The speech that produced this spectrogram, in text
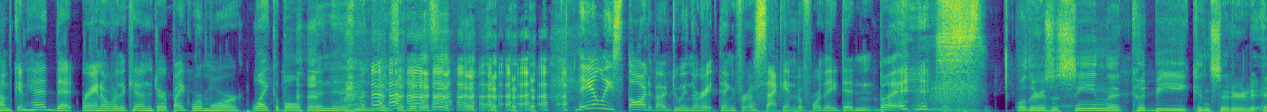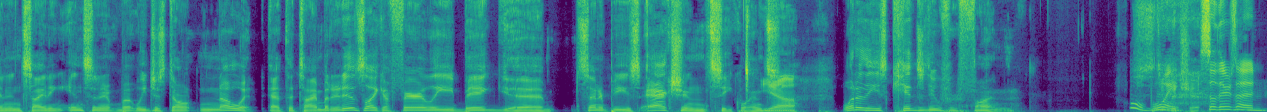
Pumpkinhead that ran over the kid on the dirt bike were more likable than, the, than these kids. they at least thought about doing the right thing for a second before they didn't. But Well, there's a scene that could be considered an inciting incident, but we just don't know it at the time. But it is like a fairly big uh, centerpiece action sequence. Yeah. What do these kids do for fun? Oh boy! So there's a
